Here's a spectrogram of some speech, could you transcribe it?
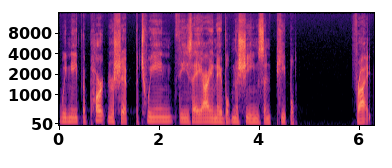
we need the partnership between these AI enabled machines and people. Right.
